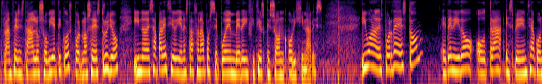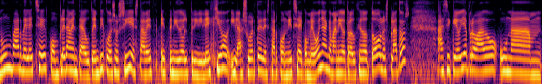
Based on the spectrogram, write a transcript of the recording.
francés estaban los soviéticos, pues no se destruyó y no desapareció y en esta zona pues se pueden ver edificios que son originales. Y bueno, después de esto, he tenido otra experiencia con un bar de leche completamente auténtico. Eso sí, esta vez he tenido el privilegio y la suerte de estar con Nietzsche y con Begoña, que me han ido traduciendo todos los platos. Así que hoy he probado una,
